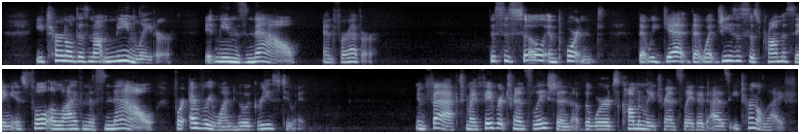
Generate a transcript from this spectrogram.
Eternal does not mean later, it means now and forever. This is so important that we get that what Jesus is promising is full aliveness now for everyone who agrees to it. In fact, my favorite translation of the words commonly translated as eternal life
